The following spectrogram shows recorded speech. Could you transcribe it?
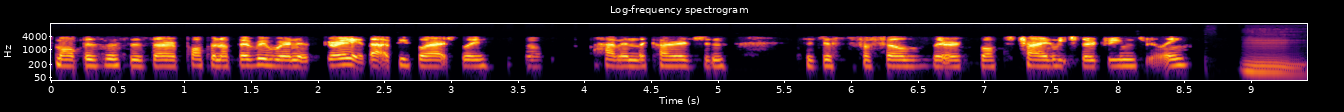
small businesses are popping up everywhere, and it's great that people are actually you know, having the courage and to just fulfill their, well, to try and reach their dreams, really. Mm.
